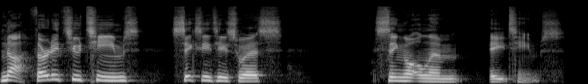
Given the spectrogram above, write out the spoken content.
No, thirty two teams, sixteen team Swiss, single elim, eight teams.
